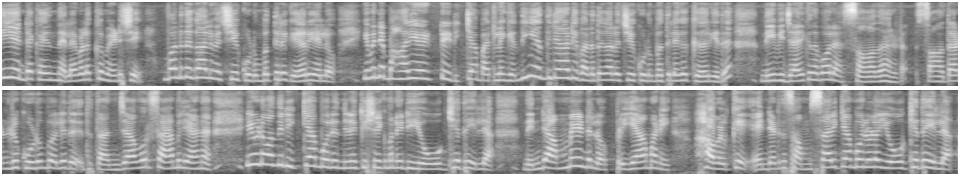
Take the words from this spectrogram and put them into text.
നീ എന്റെ കയ്യിൽ നിലവിളക്ക് മേടിച്ച് വലതുകാൽ വെച്ച് ഈ കുടുംബത്തിൽ കയറിയല്ലോ. ഇവന്റെ ഭാര്യയായിട്ട് ഇരിക്കാൻ പറ്റില്ലെങ്കിൽ നീ എന്തിനാടി വലതുകാൽ വെച്ച് ഈ കുടുംബത്തിലേക്ക് കയറിയത്? നീ വിചാരിക്കുന്ന പോലെ സാധാരണ സാധാരണ ഒരു കുടുംബമല്ല ഇത് തഞ്ചാവൂർ ഫാമിലിയാണ്. ഇവിടെ വന്നിരിക്കാൻ പോലും നിനക്ക് ശരിക്കും പറഞ്ഞാൽ ഒരു യോഗ്യതയില്ല. നിന്റെ അമ്മയുണ്ടല്ലോ പ്രിയാമണി. അവൾക്ക് എന്റെ അടുത്ത് സംസാരിക്കാൻ പോലുള്ള യോഗ്യതയില്ല.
